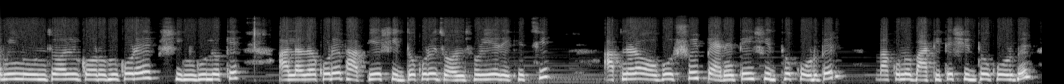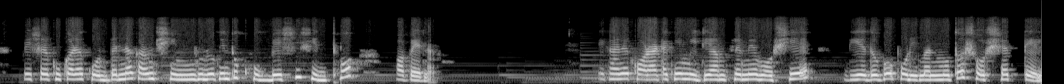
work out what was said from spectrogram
আমি নুন, জল গরম করে শিমগুলোকে আলাদা করে ভাপিয়ে সিদ্ধ করে জল ঝরিয়ে রেখেছি। আপনারা অবশ্যই প্যানেতেই সিদ্ধ করবেন। বা কোনো বাটিতে সিদ্ধ করবেন প্রেসার কুকারে করবেন না, কারণ শিমগুলো কিন্তু খুব বেশি সিদ্ধ হবে না। এখানে কড়াটাকে মিডিয়াম ফ্লেমে বসিয়ে দিয়ে দেবো পরিমাণ মতো সর্ষের তেল।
